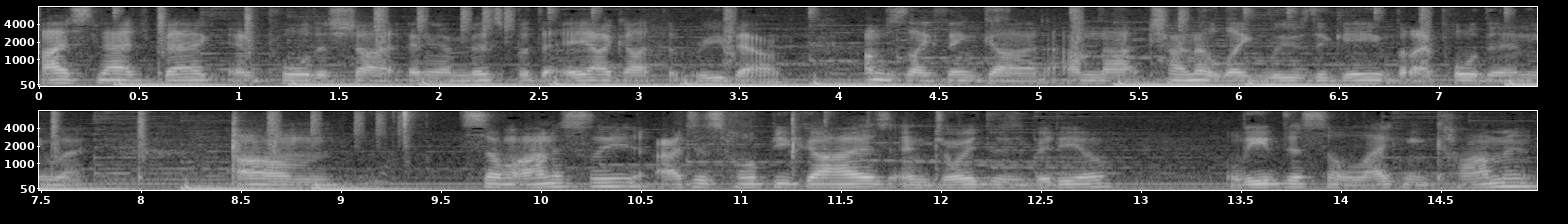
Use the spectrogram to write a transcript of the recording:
I snatched back and pulled the shot and I missed, but the AI got the rebound. I'm just like, thank God. I'm not trying to like lose the game, but I pulled it anyway. Um, so honestly, I just hope you guys enjoyed this video. Leave this a like and comment.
